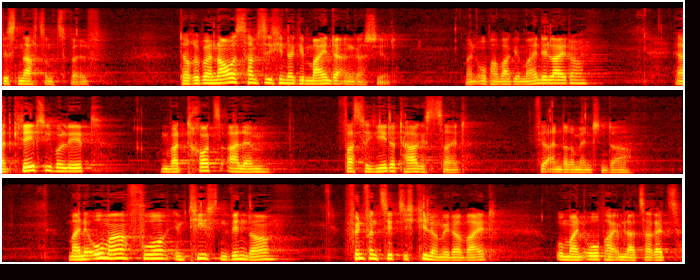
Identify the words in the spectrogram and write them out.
bis nachts um zwölf. Darüber hinaus haben sie sich in der Gemeinde engagiert. Mein Opa war Gemeindeleiter er hat Krebs überlebt und war trotz allem fast zu jeder Tageszeit für andere Menschen da. Meine Oma fuhr im tiefsten Winter 75 Kilometer weit, um meinen Opa im Lazarett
